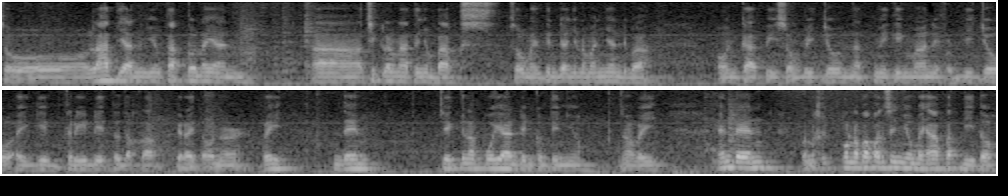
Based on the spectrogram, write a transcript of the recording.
So, lahat yan, yung tatlo na yan, uh, check lang natin yung box. So, maintindihan nyo naman yan, di ba? On copy song video, not making money for video, I give credit to the copyright owner. Okay? And then, check nyo lang po yan, then continue. Okay? And then, kung, napapansin nyo, may apat dito.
